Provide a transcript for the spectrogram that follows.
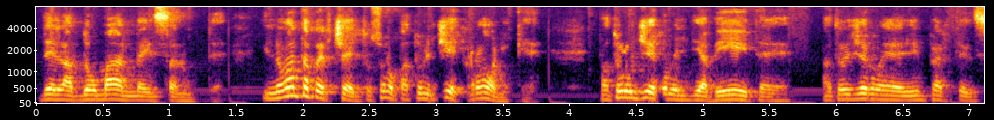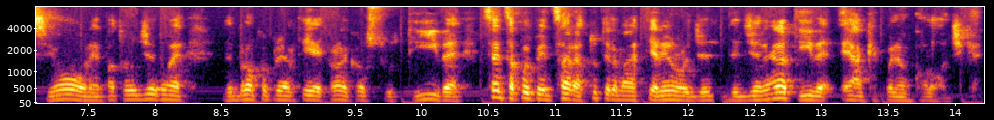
della domanda in salute il 90% sono patologie croniche, patologie come il diabete, patologie come l'ipertensione, patologie come le broncopriatiche croniche ostruttive, senza poi pensare a tutte le malattie neurodegenerative e anche quelle oncologiche.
